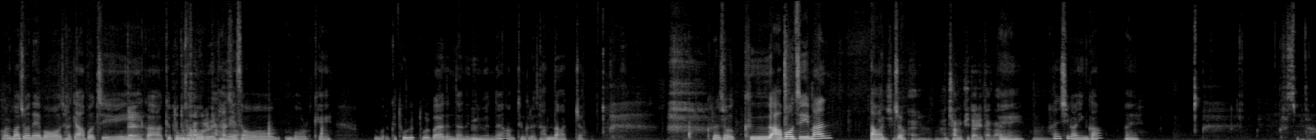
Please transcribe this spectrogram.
얼마 전에 뭐 자기 아버지가 네. 교통사고를 교통사고를 당해서 뭐 이렇게 뭐 이렇게 돌, 돌봐야 된다는 음. 이유였나요? 아무튼 그래서 안 나왔죠. 그래서 그 아버지만 나왔죠. 한참, 네, 한참 기다리다가 네. 한 시간인가? 네. 그렇습니다.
